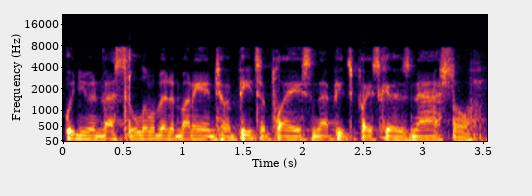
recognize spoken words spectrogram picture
when you invest a little bit of money into a pizza place and that pizza place goes national,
